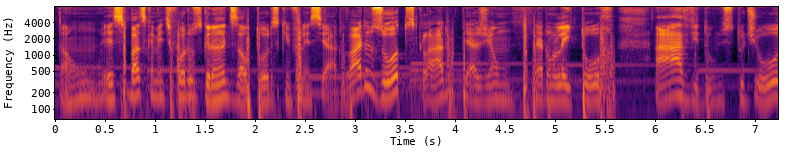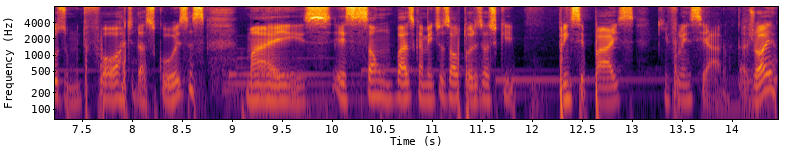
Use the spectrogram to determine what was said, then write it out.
Então, esses basicamente foram os grandes autores que influenciaram. Vários outros, claro, Piaget é um, era um leitor ávido, um estudioso muito forte das coisas, mas esses são basicamente os autores, acho que, principais que influenciaram. Tá joia?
